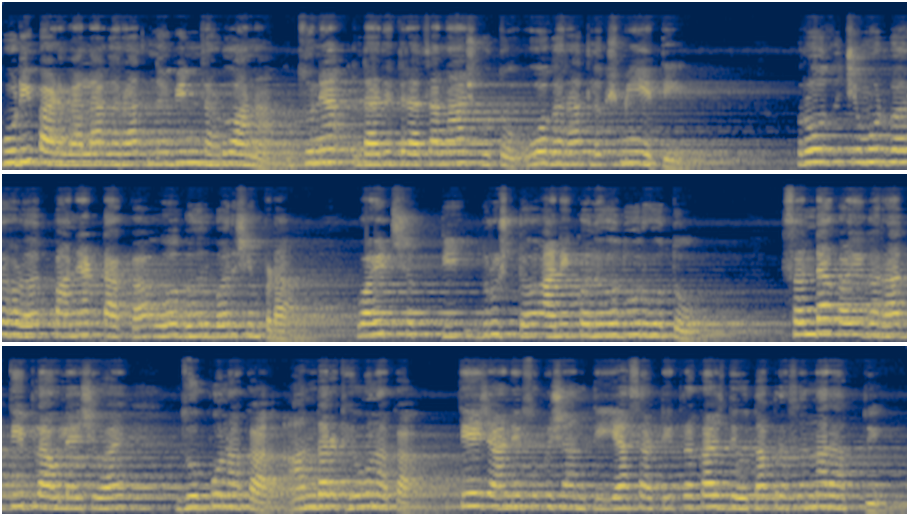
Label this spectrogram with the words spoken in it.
गुढीपाडव्याला घरात नवीन झाडू आणा. जुन्या दारिद्र्याचा नाश होतो व घरात लक्ष्मी येते. रोज चिमूटभर हळद पाण्यात टाका व घरभर शिंपडा. वाईट शक्ती दृष्ट आणि कलह दूर होतो. संध्याकाळी घरात दीप लावल्याशिवाय झोपू नका अंधार ठेवू नका. तेज आणि सुखशांती यासाठी प्रकाश देवता प्रसन्न राहते.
